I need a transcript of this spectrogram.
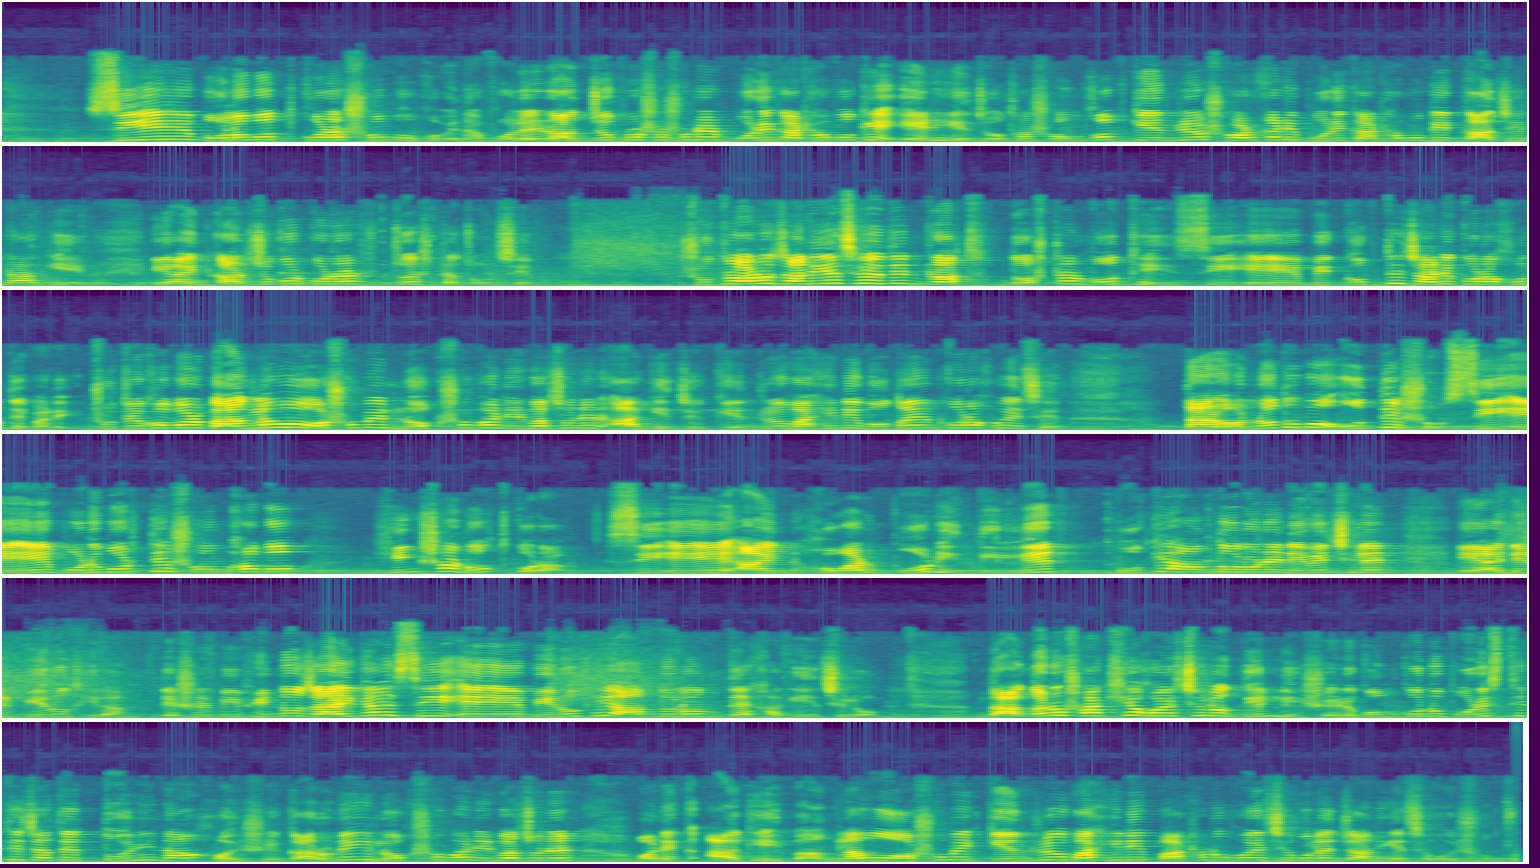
সিএ বলবৎ করা সম্ভব হবে না। ফলে রাজ্য প্রশাসনের পরিকাঠামোকে এড়িয়ে যথাসম্ভব কেন্দ্রীয় সরকারি পরিকাঠামোকে কাজে লাগিয়ে এই আইন কার্যকর করার চেষ্টা চলছে। সূত্র আরও জানিয়েছে, এদিন রাত দশটার মধ্যে সিএএ বিজ্ঞপ্তি জারি করা হতে পারে। সূত্রে খবর, বাংলা ও অসমের লোকসভা নির্বাচনের আগে যে কেন্দ্রীয় বাহিনী মোতায়েন করা হয়েছে তার অন্যতম উদ্দেশ্য সিএএ পরিবর্তে সম্ভাব্য হিংসা রোধ করা। সিএএ আইন হওয়ার পরই দিল্লির বুকে আন্দোলনে নেমেছিলেন এ আইনের বিরোধীরা। দেশের বিভিন্ন জায়গায় সিএএ বিরোধী আন্দোলন দেখা গিয়েছিল। দাঙ্গারও সাক্ষী হয়েছিল দিল্লি। সেরকম কোনো পরিস্থিতি যাতে তৈরি না হয়, সে কারণেই লোকসভা নির্বাচনের অনেক আগে বাংলা ও অসমে কেন্দ্রীয় বাহিনী পাঠানো হয়েছে বলে জানিয়েছে ওই সূত্র।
